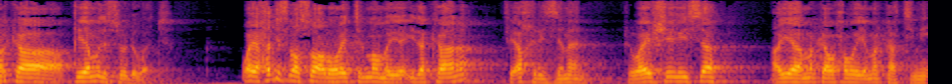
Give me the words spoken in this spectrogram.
markaa qiyaamadu soo dhowaato. Waayo xadiis baa soo arooray tilmaamaya ida kaana fii akhiri zamaan riwaayo sheegaysa ayaa markaa waxa weeye markaa timi.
